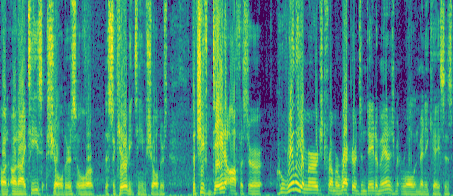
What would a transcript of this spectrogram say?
on, on IT's shoulders or the security team's shoulders. The Chief Data Officer who really emerged from a records and data management role in many cases,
